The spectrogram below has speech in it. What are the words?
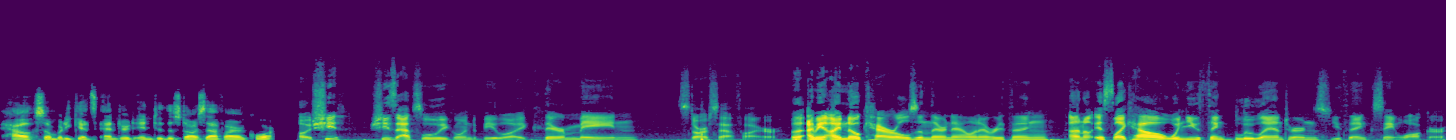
how somebody gets entered into the star sapphire corps oh she she's absolutely going to be like their main Star Sapphire. I mean, I know Carol's in there now and everything. I don't know. It's like how when you think Blue Lanterns, you think Saint Walker.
